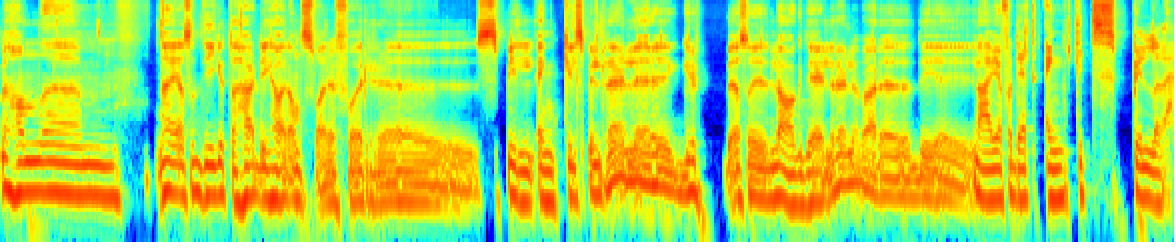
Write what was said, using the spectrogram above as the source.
Men han eh, Nei, altså de gutta her, de har ansvaret for eh, spill, enkeltspillere, eller gruppe, altså lagdeler, eller hva er det de Nei, vi har fordelt enkeltspillere.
